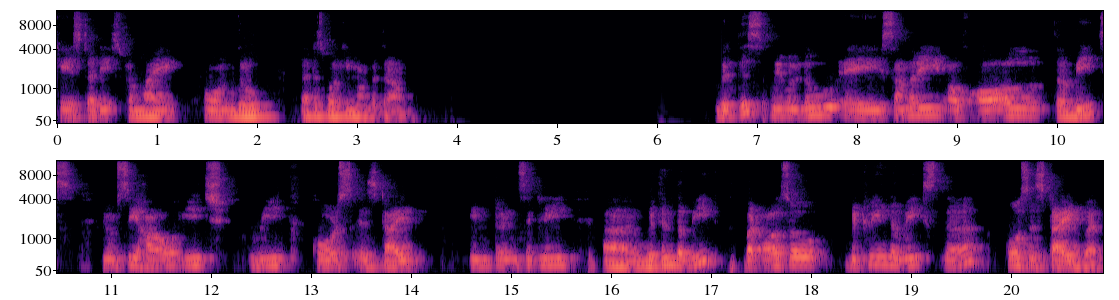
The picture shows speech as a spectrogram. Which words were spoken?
case studies from my own group that is working on the ground. With this, we will do a summary of all the weeks. You'll see how each week course is tied intrinsically uh, within the week, but also between the weeks, the course is tied well.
